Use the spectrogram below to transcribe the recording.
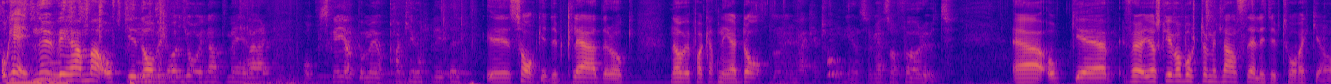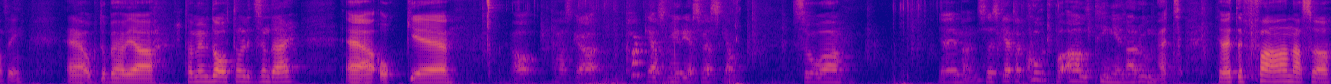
Okej, nu är vi hemma och David har joinat mig här och ska hjälpa mig att packa ihop lite eh, saker, typ kläder och nu har vi packat ner datorn i den här kartongen som jag sa förut. Eh, och eh, för jag ska ju vara borta mitt landställe i typ två veckor eller någonting. Eh, och då behöver jag ta med mig datorn och lite sånt där. Eh, och eh, ja, här ska packas min resväska. Så uh, jajamän, så jag ska ta kort på allting i hela rummet. Jag vet inte fan alltså,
